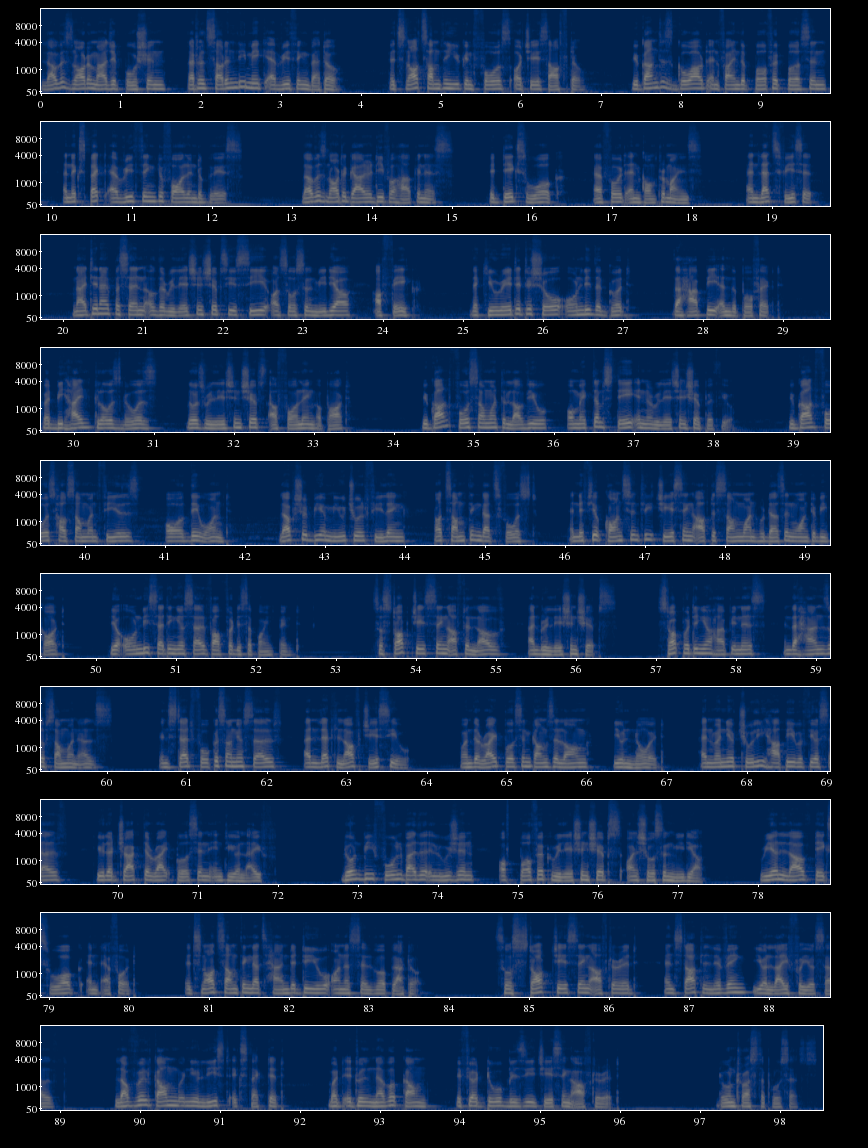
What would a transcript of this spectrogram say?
Love is not a magic potion that will suddenly make everything better. It's not something you can force or chase after. You can't just go out and find the perfect person and expect everything to fall into place. Love is not a guarantee for happiness. It takes work, effort, and compromise. And let's face it, 99% of the relationships you see on social media are fake. They're curated to show only the good, the happy, and the perfect. But behind closed doors, those relationships are falling apart. You can't force someone to love you or make them stay in a relationship with you. You can't force how someone feels or they want. Love should be a mutual feeling, not something that's forced. And if you're constantly chasing after someone who doesn't want to be caught, you're only setting yourself up for disappointment. So stop chasing after love and relationships. Stop putting your happiness in the hands of someone else. Instead, focus on yourself and let love chase you. When the right person comes along, you'll know it. And when you're truly happy with yourself, you'll attract the right person into your life. Don't be fooled by the illusion of perfect relationships on social media. Real love takes work and effort. It's not something that's handed to you on a silver platter. So stop chasing after it and start living your life for yourself. Love will come when you least expect it, but it will never come if you're too busy chasing after it. Don't trust the process.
